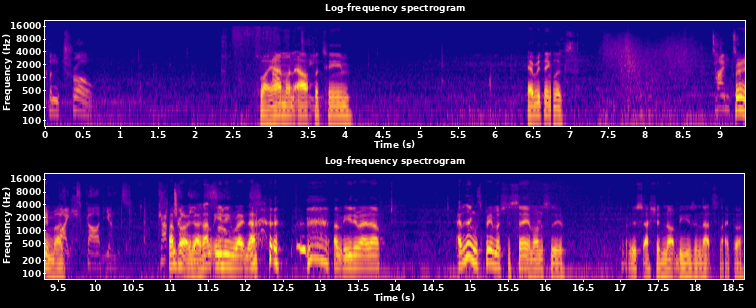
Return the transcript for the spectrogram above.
Control. So I am on Alpha team. Everything looks Time pretty much. Guardians. I'm sorry guys, I'm eating right now. I'm eating right now. Everything's pretty much the same, honestly. I just I should not be using that sniper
